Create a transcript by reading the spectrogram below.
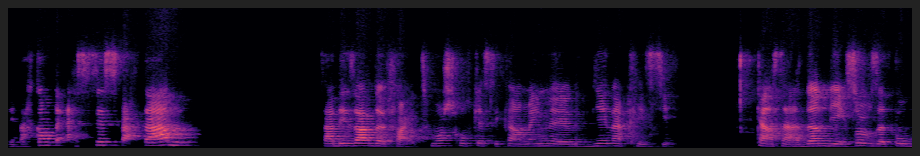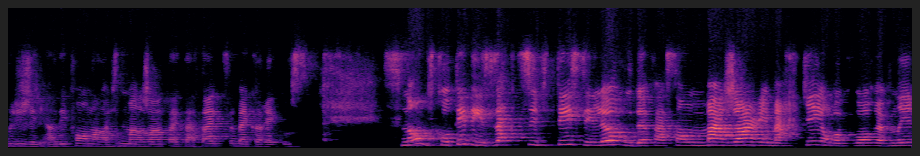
Mais par contre, à six par table, ça a des airs de fête. Moi, je trouve que c'est quand même euh, bien apprécié. Quand ça donne, bien sûr, vous n'êtes pas obligé. Hein. Des fois, on a envie de manger en tête à tête, c'est bien correct aussi. Sinon, du côté des activités, c'est là où de façon majeure et marquée, on va pouvoir revenir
